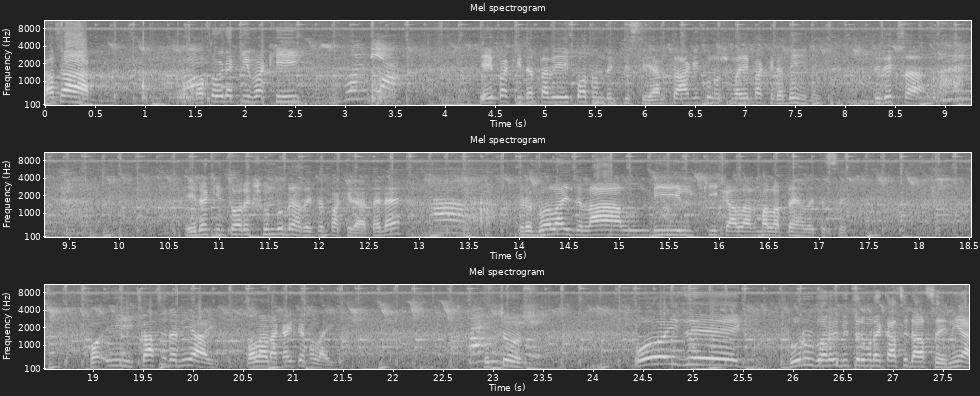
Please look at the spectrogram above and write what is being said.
কাসার কত এটা কি পাখি? এই পাখিটা তো আমি এই প্রথম দেখতেছি আমি তো আগে কোনো সময় এই পাখিটা দেখিনি। তুই দেখছা? এটা কিন্তু অনেক সুন্দর দেখা যাইতে পাখিরা তাই না? হ্যাঁ। এটা গলায় যে লাল নীল কি কালার মালার দেখা যাইতেছে। ই কাছেটা নিয়ে আই গলাটা কাইটে ফেলাই। বুঝছোস? ওই যে গরুর ঘরের ভিতরে মনে হয় কাছেটা আছে নিয়া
